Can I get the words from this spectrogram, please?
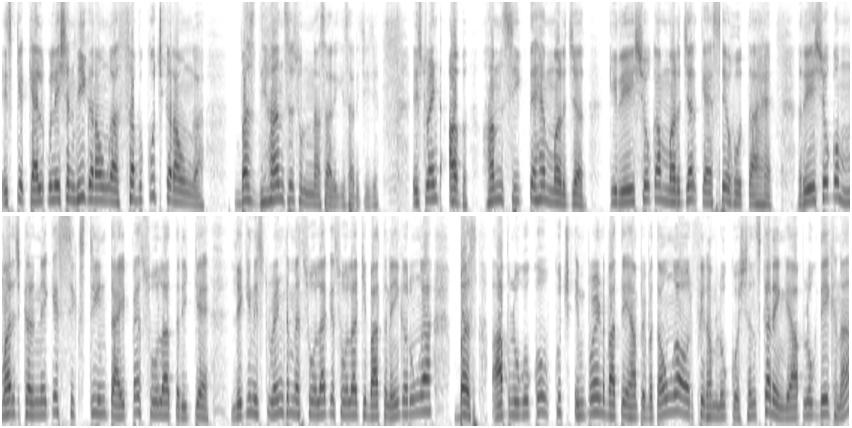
इसके कैलकुलेशन भी कराऊँगा, सब कुछ कराऊँगा। बस ध्यान से सुनना सारी की सारी चीज़ें। स्टूडेंट, अब हम सीखते हैं मर्जर, कि रेशो का मर्जर कैसे होता है। रेशो को मर्ज करने के 16 टाइप है 16 तरीके हैं। लेकिन स्टूडेंट, मैं 16 के 16 की बात नहीं करूँगा। बस आप लोगों को कुछ इंपॉर्टेंट बातें यहाँ पे बताऊँगा और फिर हम लोग क्वेश्चंस करेंगे। आप लोग देखना,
